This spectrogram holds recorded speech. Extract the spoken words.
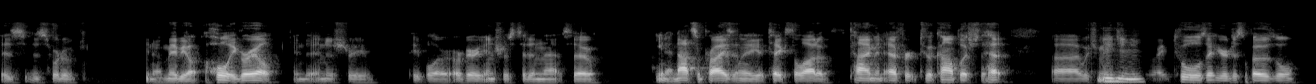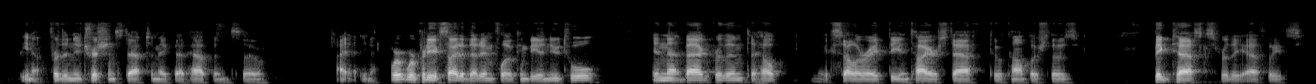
is is sort of you know maybe a holy grail in the industry. People are, are very interested in that. So you know, not surprisingly, it takes a lot of time and effort to accomplish that, uh, which means mm-hmm. you need the right tools at your disposal, you know, for the nutrition staff to make that happen. So, I, you know, we're, we're pretty excited that Inflow can be a new tool in that bag for them to help accelerate the entire staff to accomplish those big tasks for the athletes.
